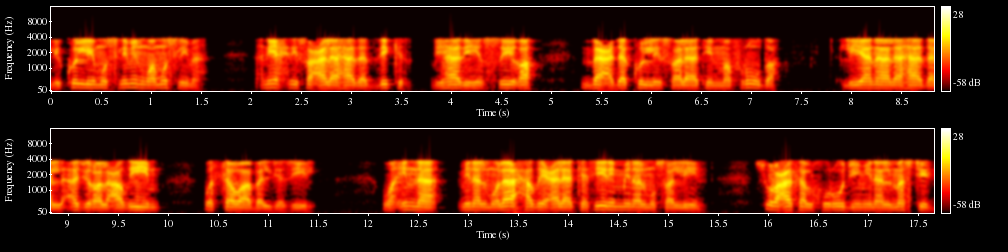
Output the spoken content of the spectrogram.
لكل مسلم ومسلمة أن يحرص على هذا الذكر بهذه الصيغة بعد كل صلاة مفروضة لينال هذا الأجر العظيم والثواب الجزيل. وإن من الملاحظ على كثير من المصلين سرعة الخروج من المسجد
